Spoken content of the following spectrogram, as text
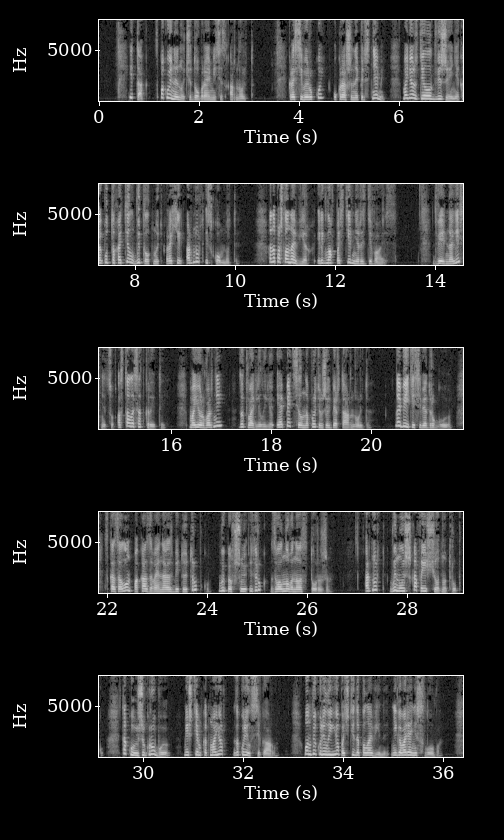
Итак, спокойной ночи, добрая миссис Арнольд. Красивой рукой, украшенной перстнями, майор сделал движение, как будто хотел вытолкнуть Рахиль Арнольд из комнаты. Она пошла наверх и легла в постель, не раздеваясь. Дверь на лестницу осталась открытой. Майор Варней затворил ее и опять сел напротив Жильберта Арнольда. «Набейте себе другую», — сказал он, показывая на разбитую трубку, выпавшую из рук взволнованного сторожа. Арнольд вынул из шкафа еще одну трубку, такую же грубую, меж тем, как майор закурил сигару. Он выкурил ее почти до половины, не говоря ни слова.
